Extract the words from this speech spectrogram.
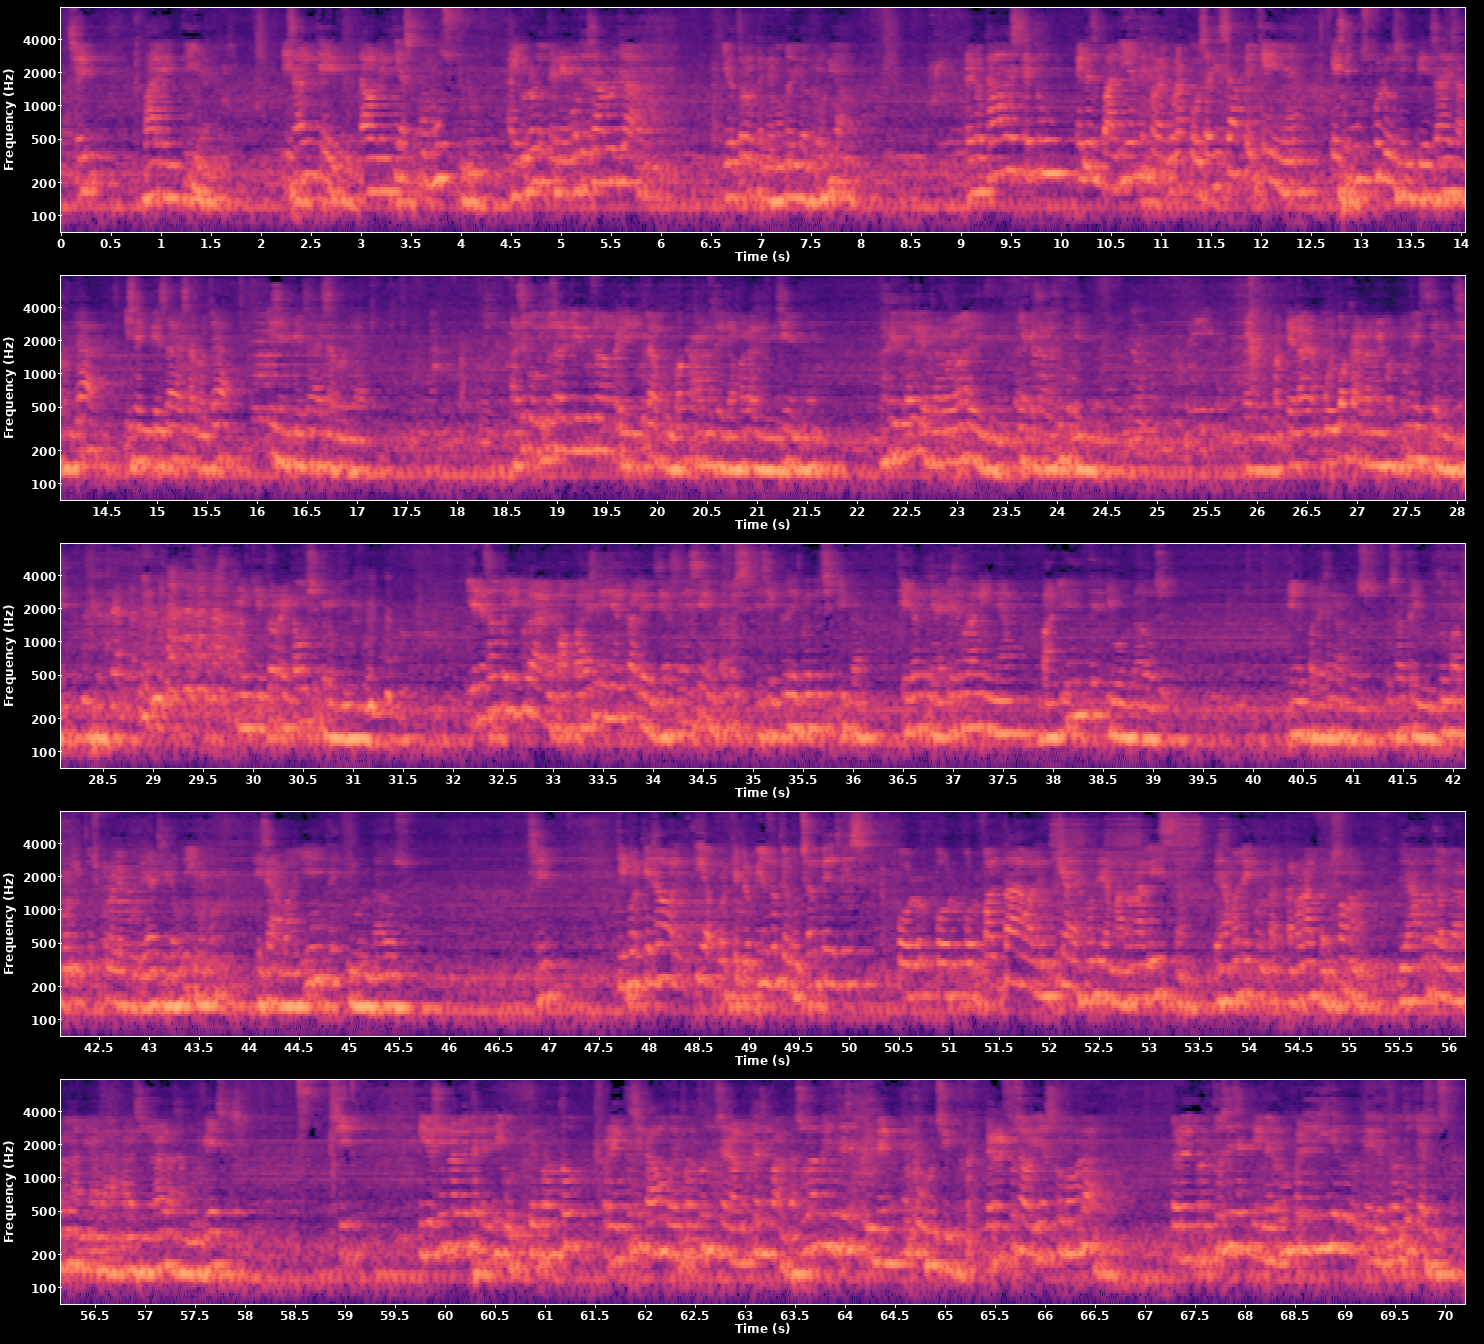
¿Sí? Valentía. Y saben que la valentía es un músculo. Algunos lo tenemos desarrollado y otros lo tenemos medio atrofiado. Pero cada vez que tú eres valiente con alguna cosa, y sea pequeña, ese músculo se empieza a desarrollar y se empieza a desarrollar y se empieza a desarrollar. Hace poquito salimos una película muy bacana, se llama La Cenicienta. Ahí la vieron, la nueva la que sale hace poquito. Bueno, para que la muy bacana, mejor que me dice Cenicienta. El quinto recauche, pero muy bueno. Y en esa película el papá de Cenicienta le decía a Cenicienta, pues que siempre le dijo desde chiquita, que ella tenía que ser una niña valiente y bondadosa. Y me parecen los los atributos más bonitos que uno le podría decir a un hijo, ¿no? Que sea valiente y bondadoso. ¿Sí? ¿Y por qué esa valentía? Porque yo pienso que muchas veces por, por, por, falta de valentía dejamos de llamar a una lista, dejamos de contactar a una persona, dejamos de hablarle a la, a la, señora de las hamburguesas. ¿Sí? Y yo simplemente les digo, de pronto, pregúntese cada uno, de pronto será lo que hace falta. Solamente ese primer empujoncito. De resto sabrías cómo hablar. Pero de pronto es ese primer romper el hielo lo que de pronto te asusta.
